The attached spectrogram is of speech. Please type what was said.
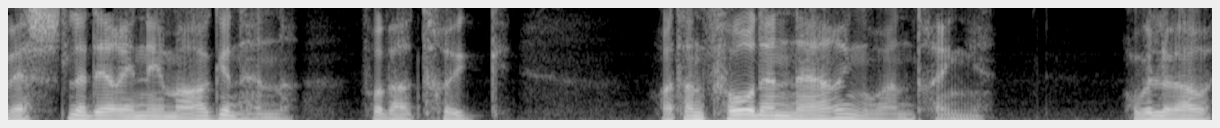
vesle der inne i magen hennes får være trygg, og at han får den næringa han trenger. Hun ville være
